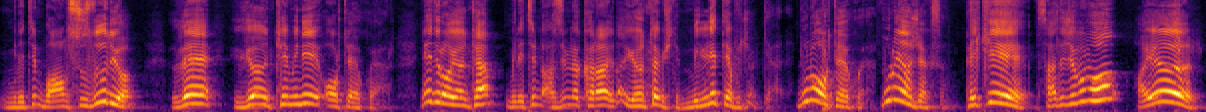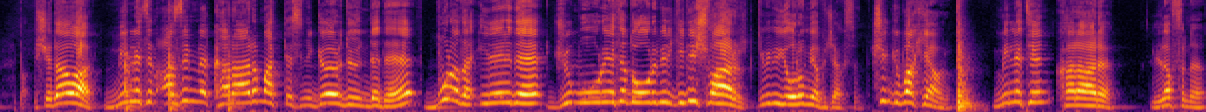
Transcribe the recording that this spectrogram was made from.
milletin bağımsızlığı diyor ve yöntemini ortaya koyar. Nedir o yöntem? Milletin azim ve kararı da yöntem işte. Millet yapacak yani. Bunu ortaya koyar. Bunu yazacaksın. Peki sadece bu mu? Hayır. Bak bir şey daha var. Milletin azim ve kararı maddesini gördüğünde de burada ileride cumhuriyete doğru bir gidiş var gibi bir yorum yapacaksın. Çünkü bak yavrum milletin kararı lafını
